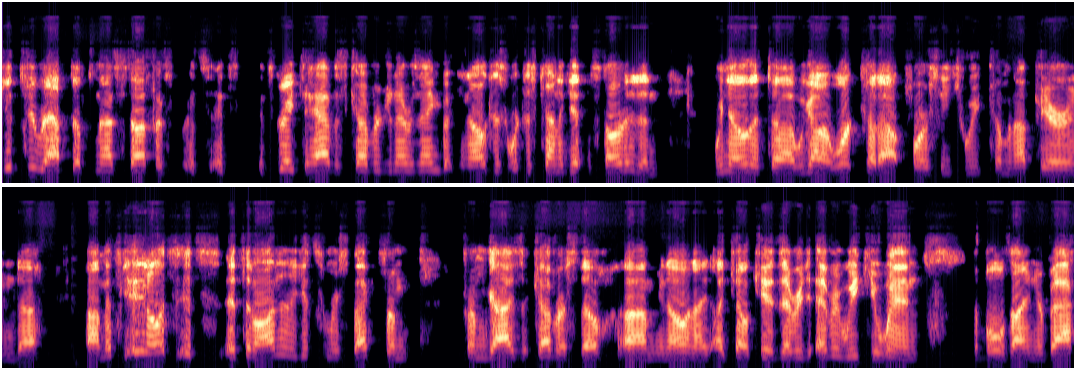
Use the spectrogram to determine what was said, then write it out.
get too wrapped up in that stuff. It's it's it's it's great to have this coverage and everything, but you know, just we're just kind of getting started, and we know that uh, we got our work cut out for us each week coming up here, and uh, um, it's you know, it's it's it's an honor to get some respect from from guys that cover us, though. Um, you know, and I, I tell kids every every week you win, the bullseye in your back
